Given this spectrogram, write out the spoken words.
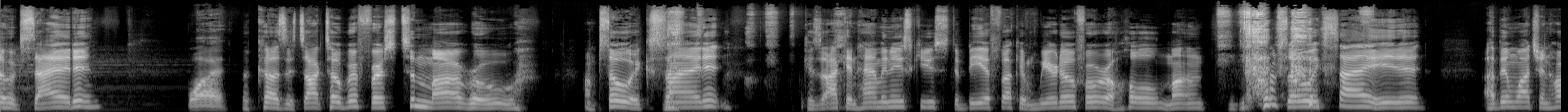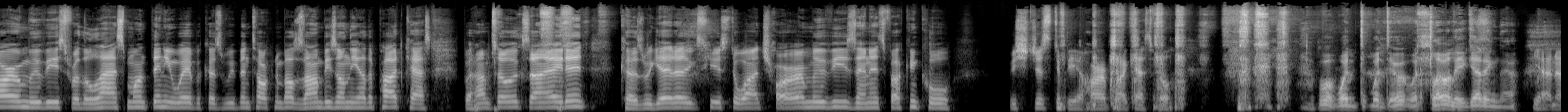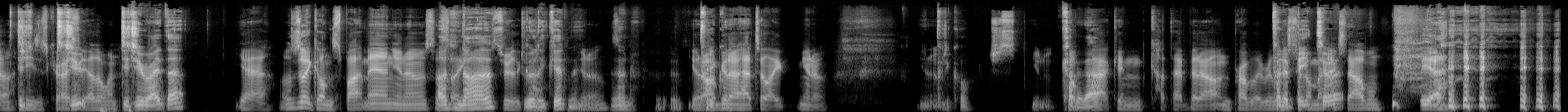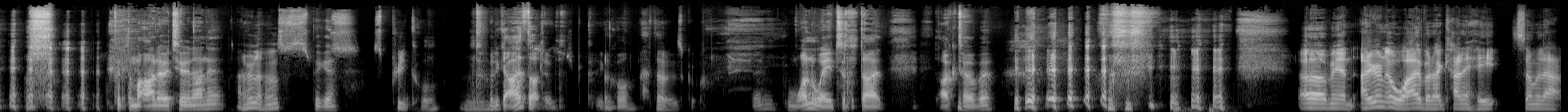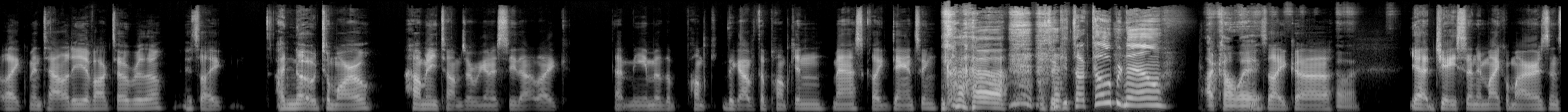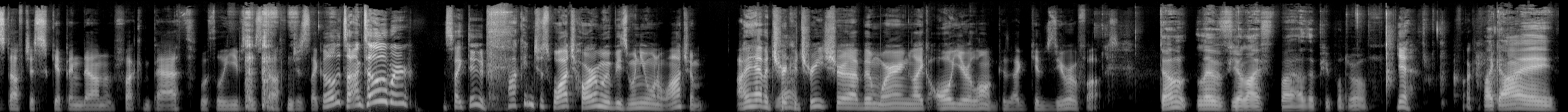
so excited Why? because it's October 1st tomorrow. I'm so excited because I can have an excuse to be a fucking weirdo for a whole month. I'm so excited. I've been watching horror movies for the last month anyway because we've been talking about zombies on the other podcast. But I'm so excited because we get an excuse to watch horror movies and it's fucking cool. We should just be a horror podcast, Phil. Well, we're, we're doing. We're slowly getting there. Yeah, no, Did- Jesus Christ, you- the other one. Did you write that? Yeah, it was like on the spot, man. You know, so Oh, it's like, no, it's that's really really, cool, good, man. You know, Yeah, you know, I'm gonna have to like, you know, you know, Pretty cool. just you know, Cut it out. back and cut that bit out and probably release it on my next album. Yeah. Put some auto tune on it. I don't know. It's, Pretty it's, it's pretty cool. It's pretty good. I thought it was pretty cool. I thought it was cool. One way to start October. oh man, I don't know why, but I kind of hate some of that like mentality of October though. It's like I know tomorrow. How many times are we gonna see that like that meme of the pump, the guy with the pumpkin mask like dancing? It's like it's October now. I can't wait. It's like uh yeah, Jason and Michael Myers and stuff just skipping down a fucking path with leaves and stuff, and just like, oh, it's October. It's like, dude, fucking just watch horror movies when you want to watch them. I have a trick Yeah. or treat shirt I've been wearing like all year long because I give zero fucks. Don't live your life by other people's rules. Yeah. Fuck. Like I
